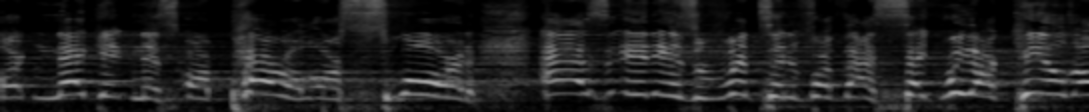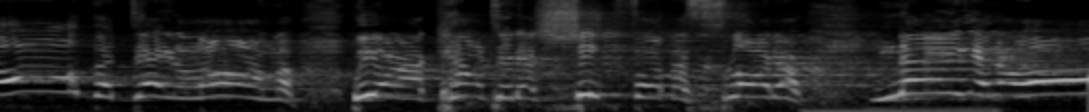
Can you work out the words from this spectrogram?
or nakedness or peril or sword, as it is written, for thy sake we are killed all the day long. We are accounted as sheep for the slaughter. Nay, in all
